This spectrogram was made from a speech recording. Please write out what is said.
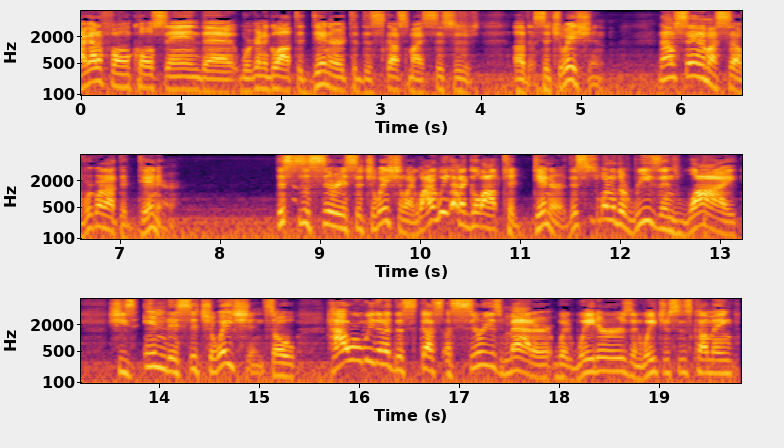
I got a phone call saying that we're going to go out to dinner to discuss my sister's uh, the situation. Now I'm saying to myself, we're going out to dinner this is a serious situation. Like, why do we got to go out to dinner? This is one of the reasons why she's in this situation. So, how are we going to discuss a serious matter with waiters and waitresses coming,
